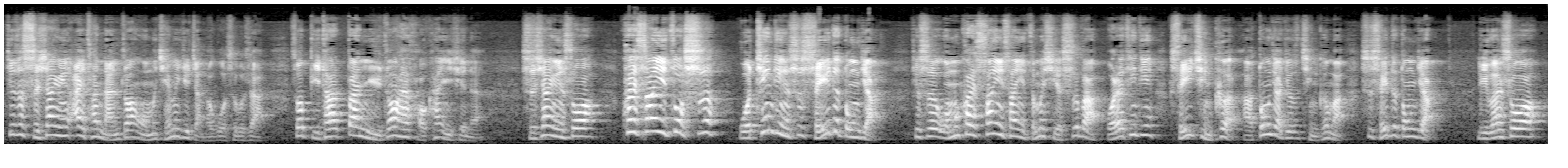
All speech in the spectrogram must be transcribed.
就是史湘云爱穿男装，我们前面就讲到过，是不是？说比他扮女装还好看一些呢。史湘云说。快商议作诗，我听听是谁的东家。就是我们快商议商议怎么写诗吧。我来听听谁请客啊？东家就是请客嘛，是谁的东家？李纨说：“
